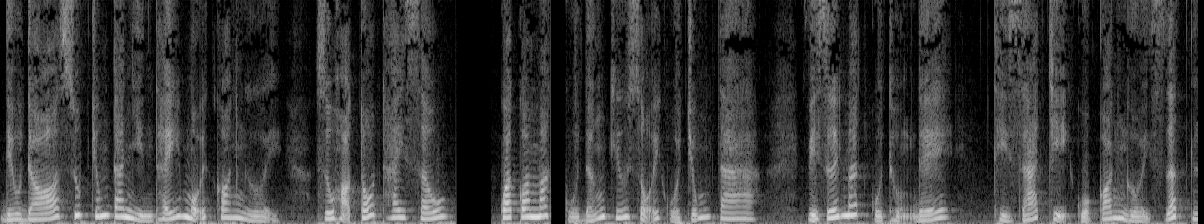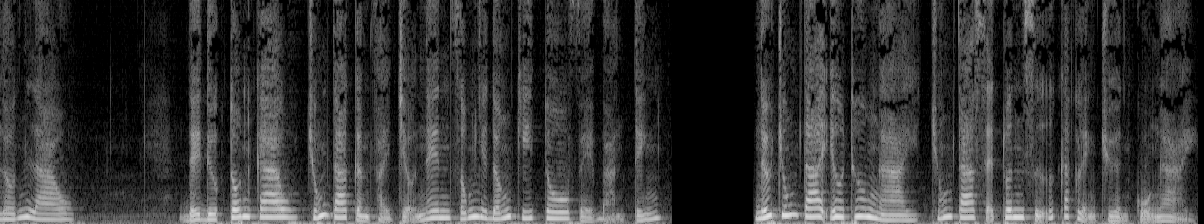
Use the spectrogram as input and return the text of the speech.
Điều đó giúp chúng ta nhìn thấy mỗi con người, dù họ tốt hay xấu, qua con mắt của đấng cứu rỗi của chúng ta. Vì dưới mắt của Thượng Đế thì giá trị của con người rất lớn lao. Để được tôn cao, chúng ta cần phải trở nên giống như đấng Kitô về bản tính. Nếu chúng ta yêu thương Ngài, chúng ta sẽ tuân giữ các lệnh truyền của Ngài.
